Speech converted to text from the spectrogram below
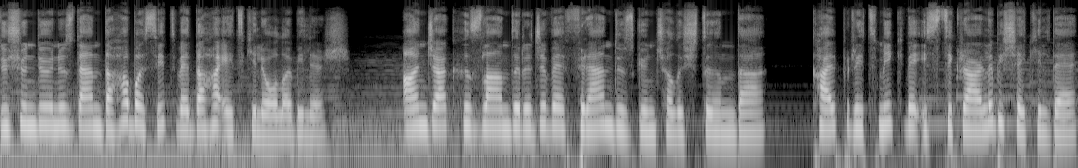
düşündüğünüzden daha basit ve daha etkili olabilir. Ancak hızlandırıcı ve fren düzgün çalıştığında, kalp ritmik ve istikrarlı bir şekilde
